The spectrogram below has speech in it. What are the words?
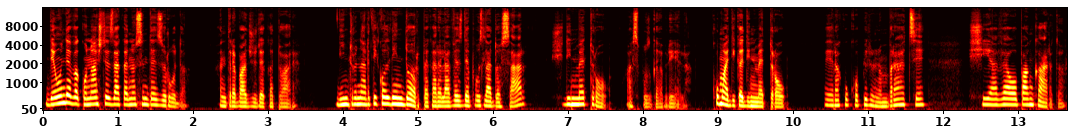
De unde vă cunoașteți dacă nu sunteți rudă?" a întrebat judecătoarea. Dintr-un articol din DOR pe care l-aveți depus la dosar și din metrou, a spus Gabriela. Cum adică din metrou? Era cu copilul în brațe și avea o pancartă,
